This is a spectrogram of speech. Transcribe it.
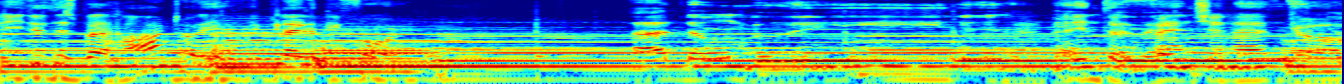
you do this by heart or have you played it before? I don't believe in Intervention at God.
